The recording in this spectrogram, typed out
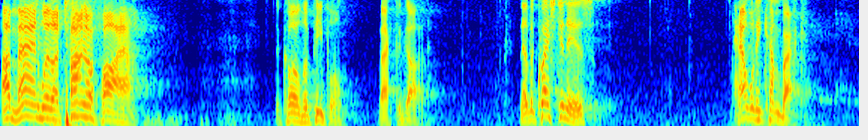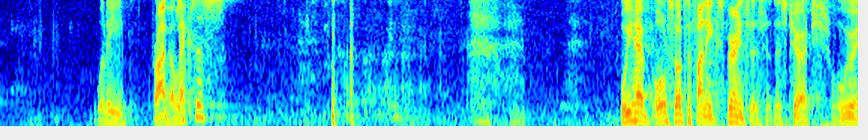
a man with a tongue of fire to call the people back to God. Now, the question is how will he come back? Will he drive a Lexus? we have all sorts of funny experiences in this church. We were,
